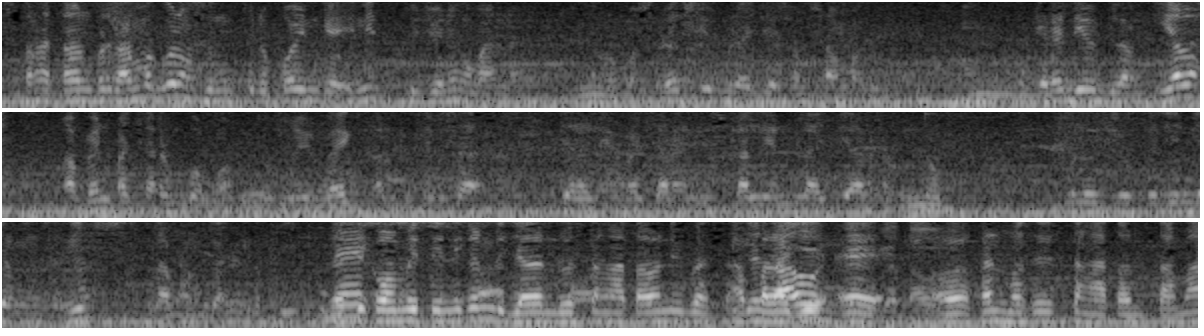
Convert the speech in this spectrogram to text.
setengah tahun pertama gue langsung to the point kayak ini tujuannya ke mana kalau mau serius sih belajar sama-sama gitu. Hmm. akhirnya dia bilang iyalah ngapain pacaran buang waktu lebih baik kalau kita bisa jalanin pacaran ini sekalian belajar untuk menuju ke jenjang yang serius kenapa enggak gitu Berarti komit ini kan di jalan dua setengah tahun nih Bas. Apalagi tahun. eh oh, kan maksudnya setengah tahun pertama.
